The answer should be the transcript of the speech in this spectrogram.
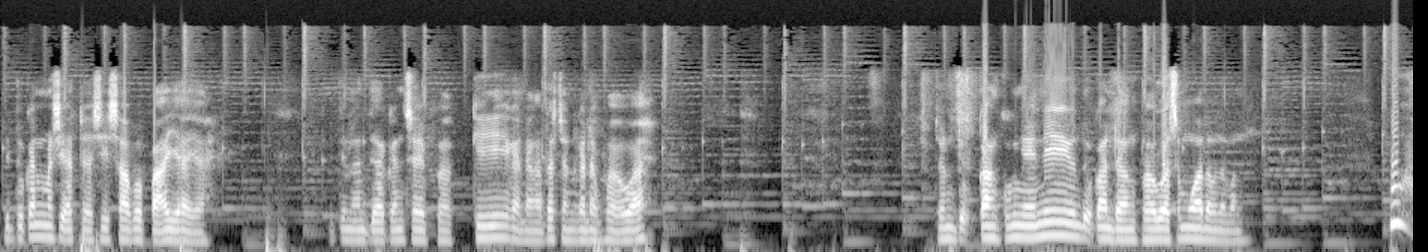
itu kan masih ada sisa pepaya ya. Jadi nanti akan saya bagi kandang atas dan kandang bawah dan untuk kangkungnya ini untuk kandang bawah semua teman-teman. Uh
